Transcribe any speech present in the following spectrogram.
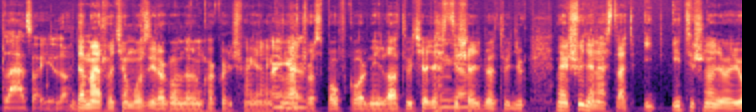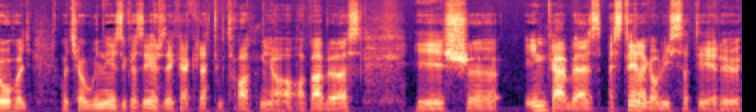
pláza illat. De már, hogyha mozira gondolunk, akkor is megjelenik Igen. a Metros Popcorn illat, úgyhogy ezt Igen. is egyből tudjuk. Na és ugyanezt, tehát itt, itt is nagyon jó, hogy, hogyha úgy nézzük, az érzékekre tudhatni a, a Bubbles, és inkább ez, ez tényleg a visszatérő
